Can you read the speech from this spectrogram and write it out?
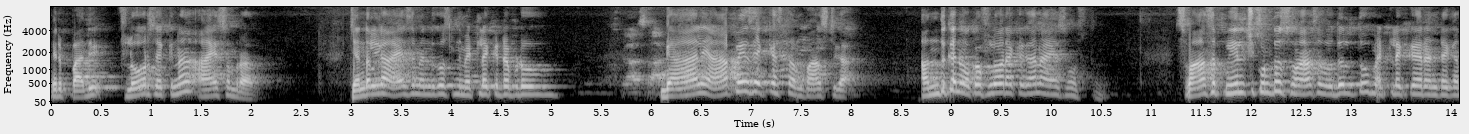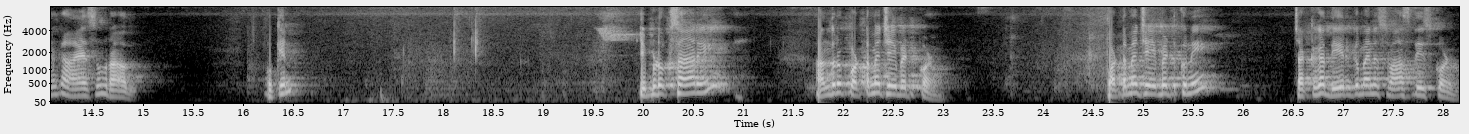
మీరు పది ఫ్లోర్స్ ఎక్కినా ఆయాసం రాదు. జనరల్గా ఆయాసం ఎందుకు వస్తుంది మెట్లు ఎక్కేటప్పుడు గాలి ఆపేసి ఎక్కేస్తాం ఫాస్ట్గా అందుకని ఒక ఫ్లోర్ ఎక్కగానే ఆయాసం వస్తుంది. శ్వాస పీల్చుకుంటూ శ్వాస వదులుతూ మెట్లు ఎక్కారంటే కనుక ఆయాసం రాదు. ఓకేనా ఇప్పుడు ఒకసారి అందరూ పొట్టమే చేయబెట్టుకోండి. పొట్టమే చేయబెట్టుకుని చక్కగా దీర్ఘమైన శ్వాస తీసుకోండి.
